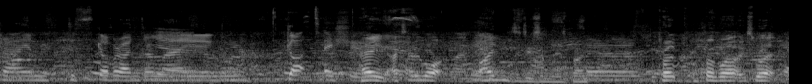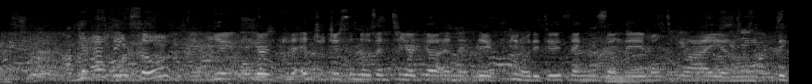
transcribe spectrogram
try and discover underlying gut issues. Hey, I tell you what, I need to do some of this, man. Pro- probiotics work. Yeah, I think so. You, you're kind of introducing those into your gut, and they, you know, they do things and they multiply and they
